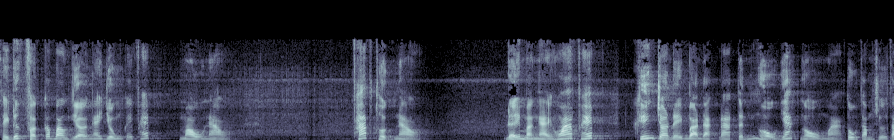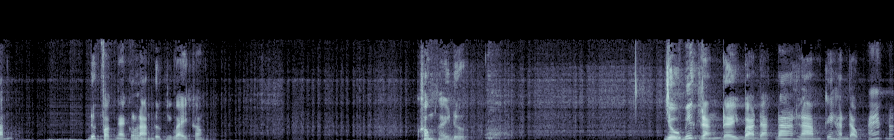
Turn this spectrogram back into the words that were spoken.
thì đức phật có bao giờ ngài dùng cái phép màu nào, pháp thuật nào để mà ngài hóa phép khiến cho đề bà đạt đa tỉnh ngộ, giác ngộ mà tu tâm sửa tánh? Đức phật ngài có làm được như vậy không? Không thể được. Dù biết rằng đề bà đạt đa làm cái hành động ác đó,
